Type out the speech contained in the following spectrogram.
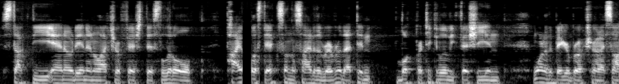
stuck the anode in and electrofish this little pile of sticks on the side of the river that didn't look particularly fishy. And one of the bigger brook trout I saw,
